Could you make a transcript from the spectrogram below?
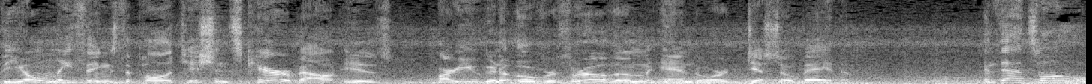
The only things the politicians care about is are you going to overthrow them and or disobey them? And that's all.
